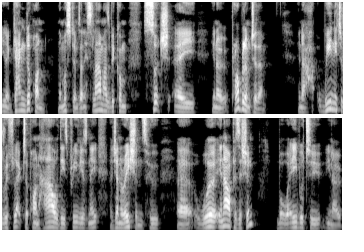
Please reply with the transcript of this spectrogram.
you know ganged up on the Muslims, and Islam has become such a you know problem to them. You know, we need to reflect upon how these previous na- generations who uh, were in our position, but were able to you know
